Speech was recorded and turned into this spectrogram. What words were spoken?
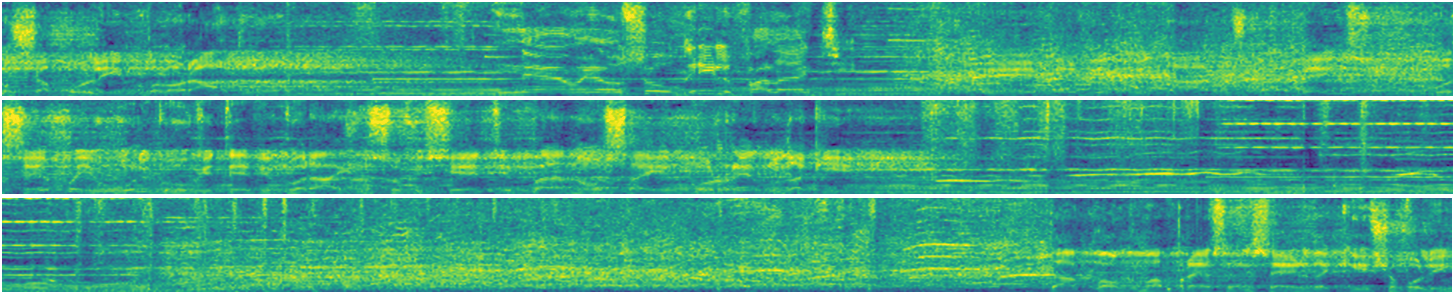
o Chapolin Colorado. Não, eu sou o grilo falante. E permite-me dar os parabéns. Você foi o único que teve coragem suficiente para não sair correndo daqui. Tá com alguma pressa de sair daqui, Chapolin?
